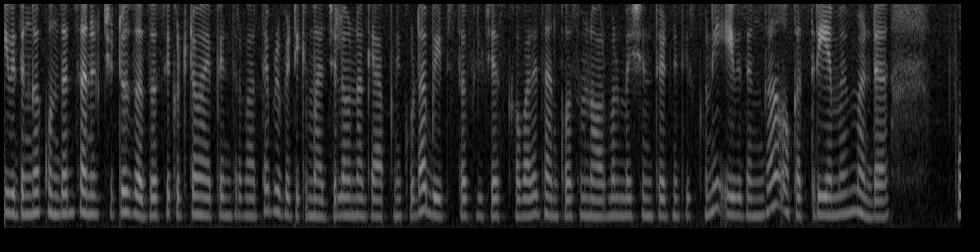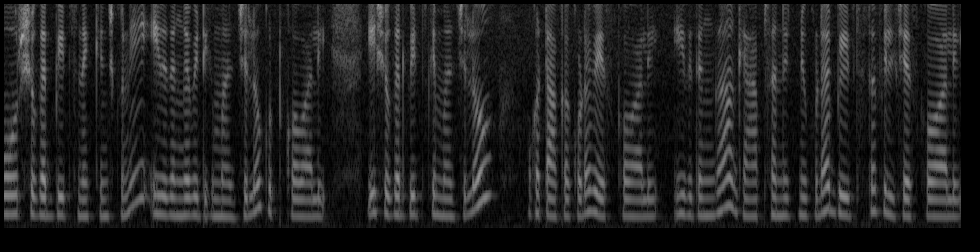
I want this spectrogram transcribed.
ఈ విధంగా కుందన్స్ అన్నిటి చుట్టూ జదోసి కుట్టడం అయిపోయిన తర్వాత ఇప్పుడు వీటికి మధ్యలో ఉన్న గ్యాప్ని కూడా బీట్స్తో ఫిల్ చేసుకోవాలి. దానికోసం నార్మల్ మెషిన్ థ్రెడ్ని తీసుకుని ఈ విధంగా ఒక త్రీ ఎంఎం అండ్ ఫోర్ షుగర్ బీట్స్ని ఎక్కించుకుని ఈ విధంగా వీటికి మధ్యలో కుట్టుకోవాలి. ఈ షుగర్ బీట్స్కి మధ్యలో ఒక టాకా కూడా వేసుకోవాలి. ఈ విధంగా గ్యాప్స్ అన్నిటిని కూడా బీట్స్తో ఫిల్ చేసుకోవాలి.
